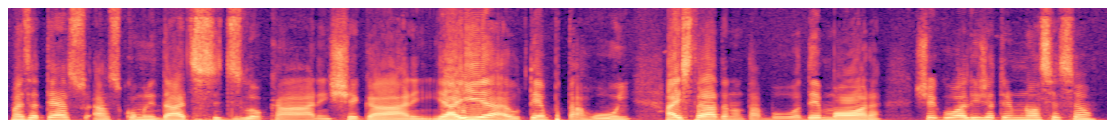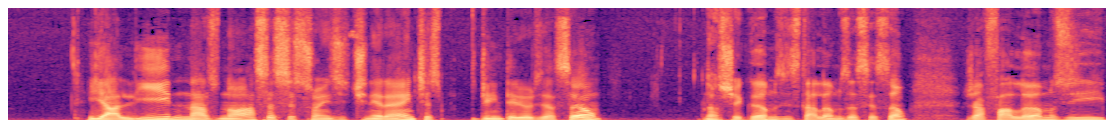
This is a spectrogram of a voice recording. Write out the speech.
Mas até as, as comunidades se deslocarem, chegarem. E aí a, o tempo está ruim, a estrada não está boa, demora. Chegou ali já terminou a sessão. E ali, nas nossas sessões itinerantes de interiorização, nós chegamos, instalamos a sessão, já falamos e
